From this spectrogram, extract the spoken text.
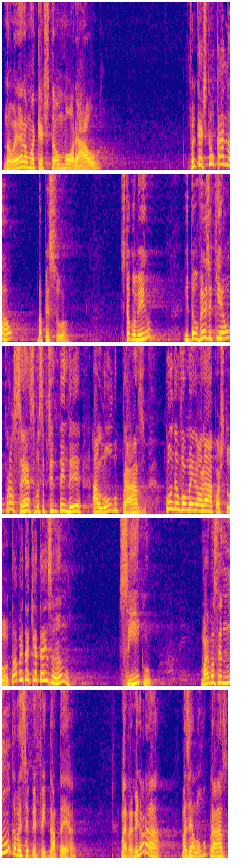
não era uma questão moral, foi questão carnal da pessoa. Estão comigo? Então veja que é um processo, você precisa entender a longo prazo. Quando eu vou melhorar, pastor? Talvez daqui a 10 anos, 5. Mas você nunca vai ser perfeito na terra. Mas vai melhorar. Mas é a longo prazo.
